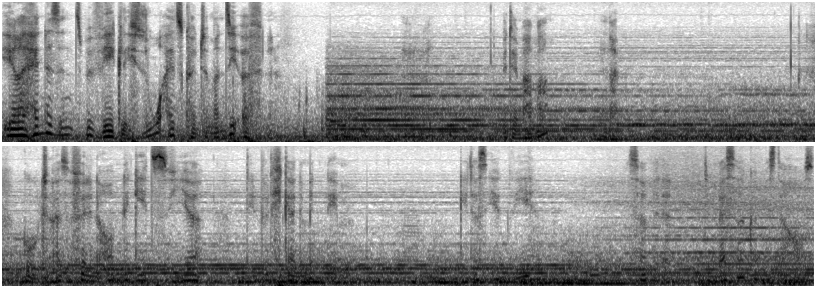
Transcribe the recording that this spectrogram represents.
Ihre Hände sind beweglich, so als könnte man sie öffnen. Mit dem Hammer? Nein. Gut, also für den Augenblick geht's hier. Den würde ich gerne mitnehmen. Geht das irgendwie? Was haben wir denn? Mit dem Messer können wir es da raus?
